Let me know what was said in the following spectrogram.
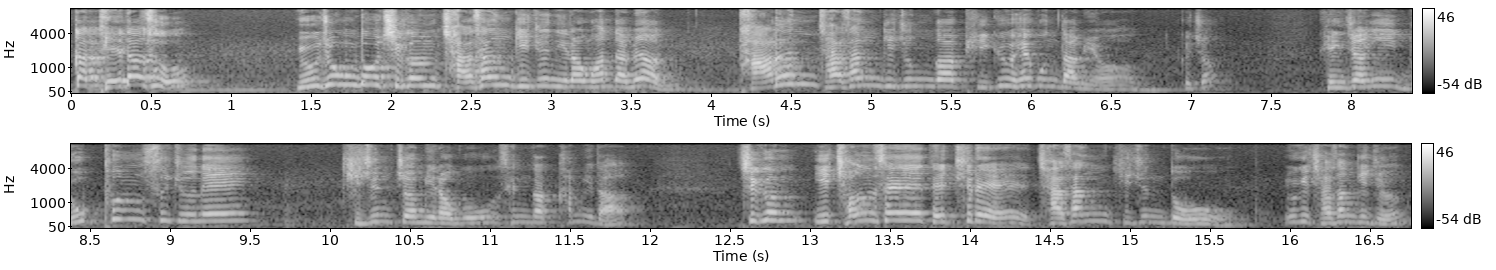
그러니까 대다수 요 정도 지금 자산 기준이라고 한다면 다른 자산 기준과 비교해 본다면 그죠? 굉장히 높은 수준의 기준점이라고 생각합니다. 지금 이 전세 대출의 자산 기준도 여기 자산 기준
